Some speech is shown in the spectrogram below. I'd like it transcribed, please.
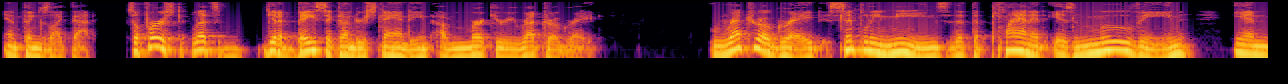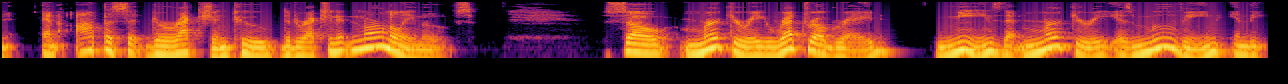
and things like that. So, first, let's get a basic understanding of Mercury retrograde. Retrograde simply means that the planet is moving in an opposite direction to the direction it normally moves. So, Mercury retrograde means that Mercury is moving in the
